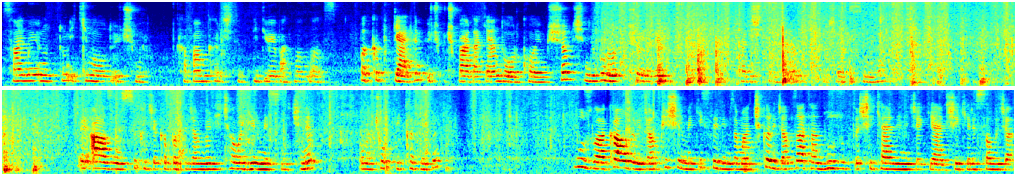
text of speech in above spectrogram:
Saymayı unuttum. 2 mi oldu, 3 mü? Kafam karıştı. Videoya bakmam lazım. Bakıp geldim. 3,5 bardak yani doğru koymuşum. Şimdi bunu şöyle bir karıştıracağım içerisinde. Ve ağzını sıkıca kapatacağım. Böyle hiç hava girmesin içine. Ona çok dikkat edin. Buzluğa kaldıracağım. Pişirmek istediğim zaman çıkaracağım. Zaten buzlukta şekerlenecek. Yani şekeri salacak.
